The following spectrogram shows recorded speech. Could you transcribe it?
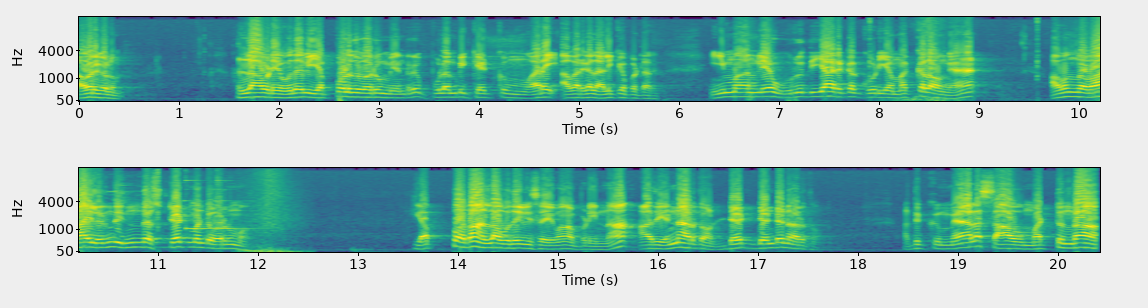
அவர்களும் அல்லாவுடைய உதவி எப்பொழுது வரும் என்று புலம்பி கேட்கும் வரை அவர்கள் அளிக்கப்பட்டார்கள் ஈமான்லேயே உறுதியாக இருக்கக்கூடிய மக்கள் அவங்க அவங்க வாயிலிருந்து இந்த ஸ்டேட்மெண்ட் வருணுமோ? எப்போ தான் எல்லாம் உதவி செய்வான் அப்படின்னா அது என்ன அர்த்தம்? டெட் டெண்டுன்னு அர்த்தம். அதுக்கு மேலே சாவு மட்டும்தான்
